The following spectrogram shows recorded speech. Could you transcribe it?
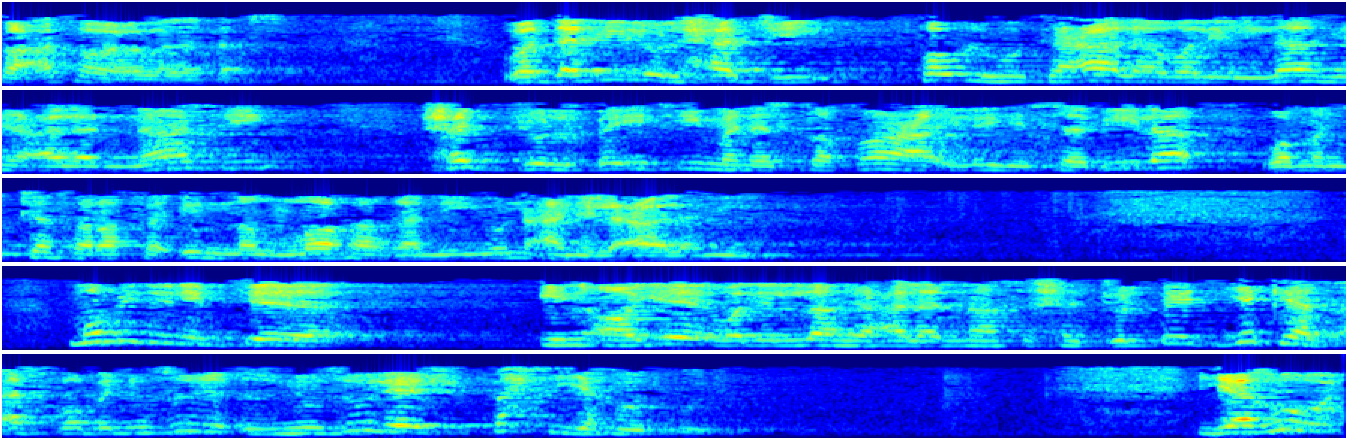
طاعت و عبادت است. و دلیل الحج قوله تعالى ولله على الناس حج البيت من استطاع إليه سبيلا ومن كفر فإن الله غني عن العالمين. ما می‌دونیم که این آیه ولله علی الناس حج البیت یکی از اسباب نزولش بحث یهود بود. یهود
